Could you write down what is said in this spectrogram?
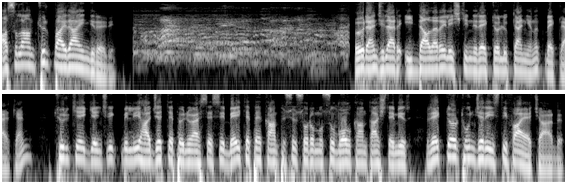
asılan Türk bayrağı indirildi. Öğrenciler iddialara ilişkin rektörlükten yanıt beklerken, Türkiye Gençlik Birliği Hacettepe Üniversitesi Beytepe Kampüsü sorumlusu Volkan Taşdemir, rektör Tuncer'i istifaya çağırdı.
